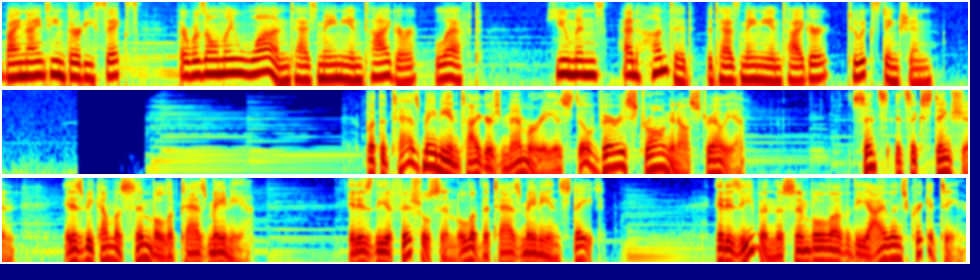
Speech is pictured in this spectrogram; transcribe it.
By 1936, there was only one Tasmanian tiger left. Humans had hunted the Tasmanian tiger to extinction. but the Tasmanian tiger's memory is still very strong in Australia. Since its extinction, it has become a symbol of Tasmania. It is the official symbol of the Tasmanian state. It is even the symbol of the island's cricket team.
